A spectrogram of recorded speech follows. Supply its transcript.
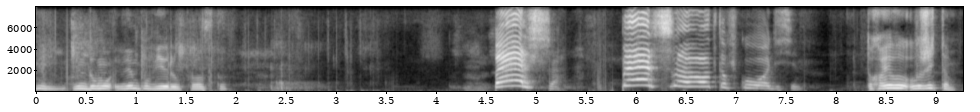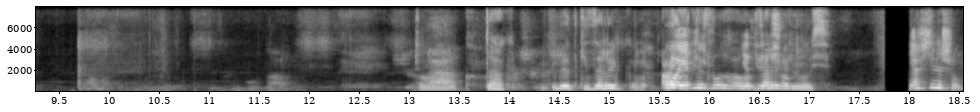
Він думав, він повірив просто. Перша! Перша лодка в колодісі. То хай лежить там. Так. Так, ребятки, зараз. Ой, я- я я зараз вернусь. Я всі знайшов.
